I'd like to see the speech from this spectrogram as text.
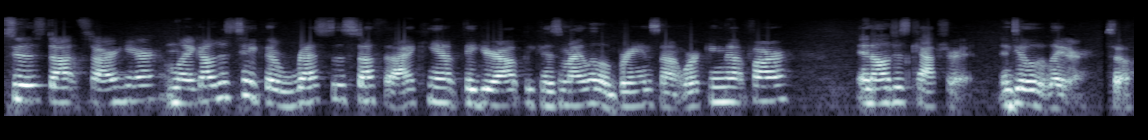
See this dot star here? I'm like, I'll just take the rest of the stuff that I can't figure out because my little brain's not working that far, and I'll just capture it and deal with it later. So,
